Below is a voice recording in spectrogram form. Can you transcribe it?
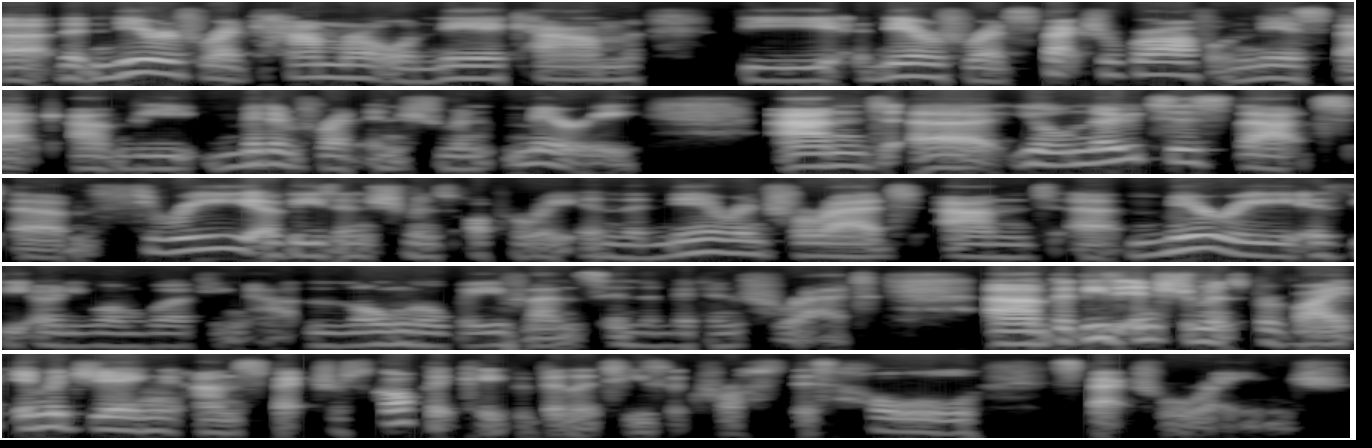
uh, the near infrared camera or NIRCam, the near infrared spectrograph or NIRSpec, and the mid infrared instrument MIRI. And uh, you'll notice that um, three of these instruments operate in the near infrared, and uh, MIRI is the only one working at longer wavelengths in the mid infrared. Um, but these instruments provide imaging and spectroscopic capabilities across this whole spectral range.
